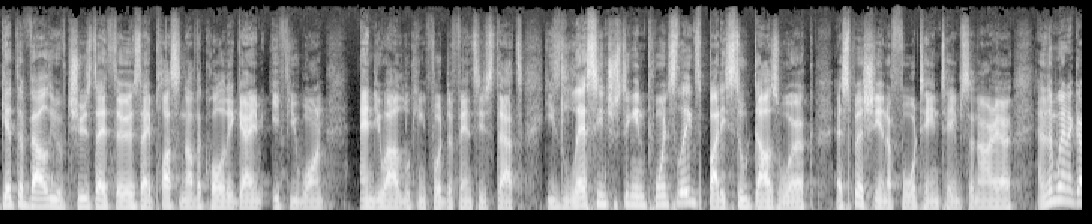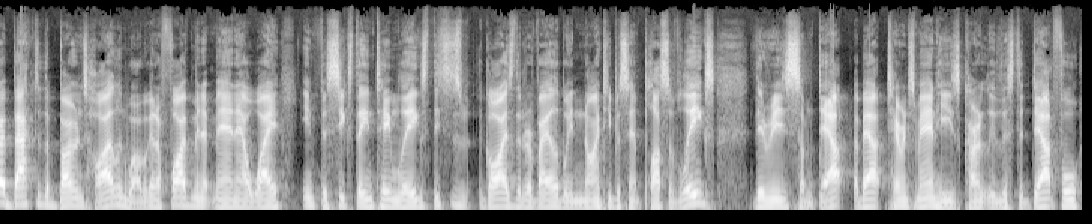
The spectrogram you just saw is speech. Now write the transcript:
Get the value of Tuesday, Thursday, plus another quality game if you want, and you are looking for defensive stats. He's less interesting in points leagues, but he still does work, especially in a 14 team scenario. And then we're going to go back to the Bones Hyland well. We're going to five minute man our way in for 16 team leagues. This is guys that are available in 90% plus of leagues. There is some doubt about Terrence Mann. He's currently listed doubtful.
